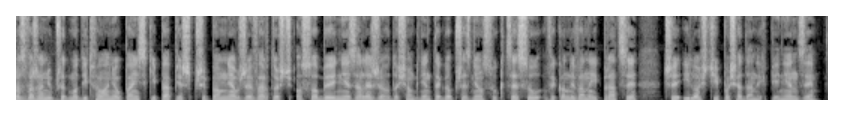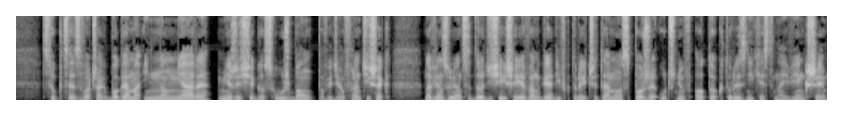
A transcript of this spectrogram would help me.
Rozważaniu przed modlitwą Anioł Pański papież przypomniał, że wartość osoby nie zależy od osiągniętego przez nią sukcesu, wykonywanej pracy czy ilości posiadanych pieniędzy. Sukces w oczach Boga ma inną miarę, mierzy się go służbą, powiedział Franciszek, nawiązując do dzisiejszej Ewangelii, w której czytamy o sporze uczniów o to, który z nich jest największy.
